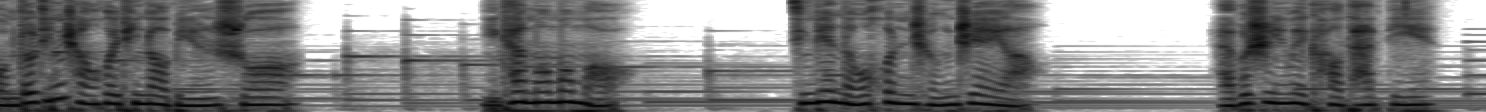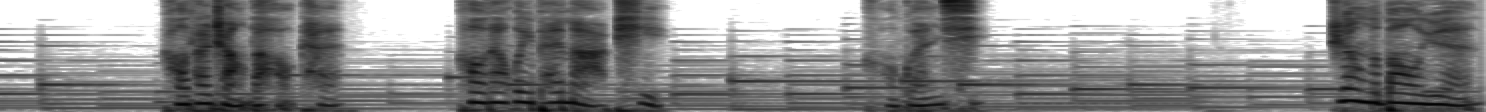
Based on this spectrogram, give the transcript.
我们都经常会听到别人说：“你看某某某，今天能混成这样，还不是因为靠他爹，靠他长得好看，靠他会拍马屁，靠关系。”这样的抱怨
